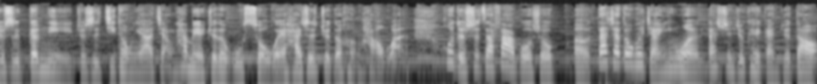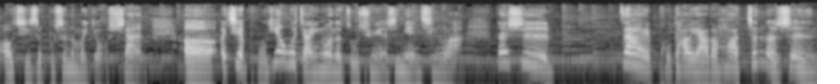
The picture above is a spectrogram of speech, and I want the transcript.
就是跟你就是鸡同鸭讲，他们也觉得无所谓，还是觉得很好玩。或者是在法国的时候，呃，大家都会讲英文，但是你就可以感觉到哦，其实不是那么友善。呃，而且普遍会讲英文的族群也是年轻啦。但是在葡萄牙的话，真的是，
